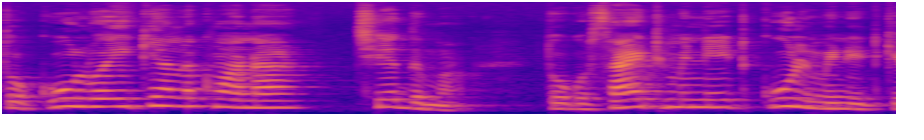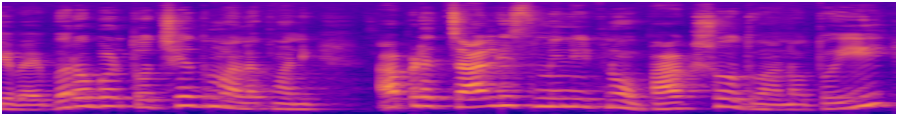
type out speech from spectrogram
તો કુલ હોય ક્યાં લખવાના? છેદમાં. તો સાઠ મિનિટ, કુલ મિનિટ કહેવાય. બરાબર? તો છેદમાં લખવાની. આપણે ચાલીસ મિનિટનો ભાગ શોધવાનો, તો એ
